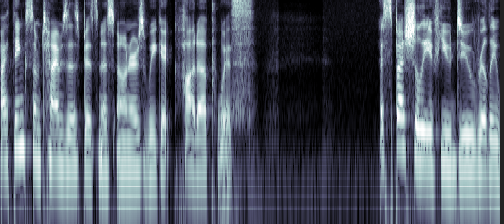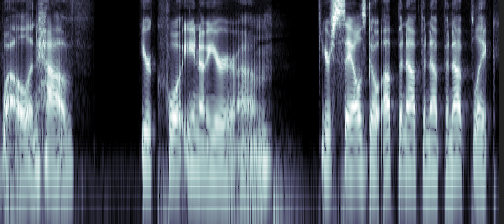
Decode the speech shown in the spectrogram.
I think sometimes as business owners, we get caught up with, especially if you do really well and have your quote, you know, your um, your sales go up and up and up and up, like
